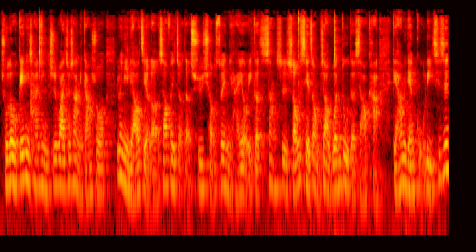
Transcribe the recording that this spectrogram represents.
除了我给你产品之外，就像你刚刚说，因为你了解了消费者的需求。所以你还有一个像是手写这种比较有温度的小卡，给他们一点鼓励，其实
